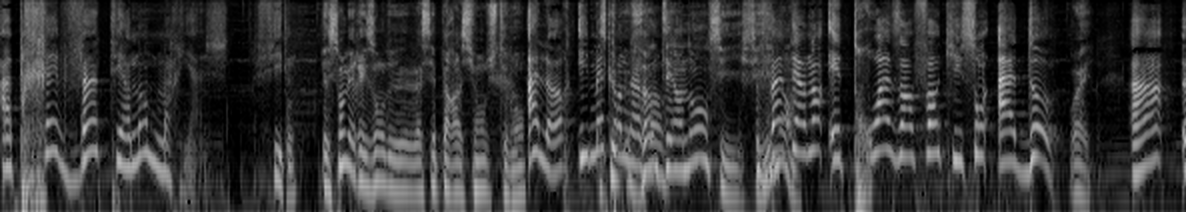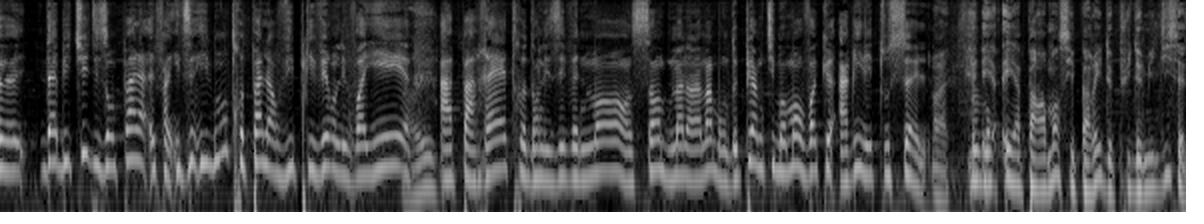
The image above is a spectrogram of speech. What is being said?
Après 21 ans de mariage. Phil. Quelles sont les raisons de la séparation, justement? Alors, ils Parce mettent que en avant 21 ans, c'est c'est énorme. 21 ans et trois enfants qui sont ados. Ouais. Hein, euh, D'habitude, ils ont pas, enfin, ils, ils montrent pas leur vie privée. On les voyait Ah oui. apparaître dans les événements ensemble, main dans la main. Bon, depuis un petit moment, on voit que Harry il est tout seul. ouais. Mais bon. Et, et apparemment séparés depuis 2017.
